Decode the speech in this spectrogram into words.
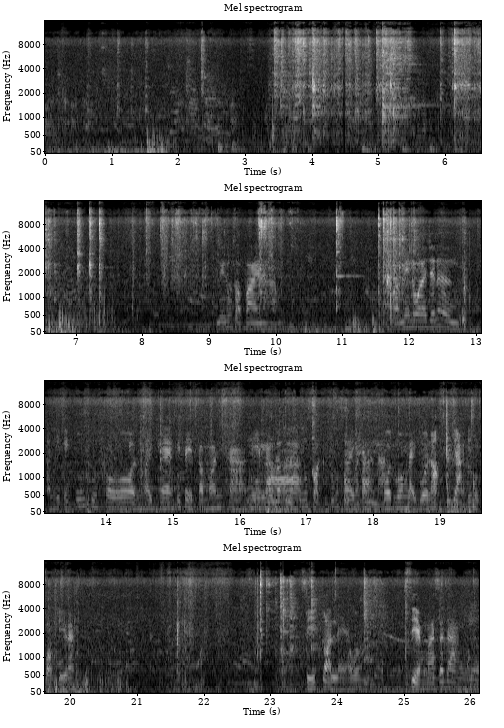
ร้อยค่ะเมนูต่อไปนะครับกับเมนูอะไรเจ๊หนึ่งอันนี้เป็นกุ้งทูโทนหอยแครงพิเศษแซลมอนค่ะนี่เราละก็คือกุ้งสดกับกุ้งสุกใช่นะเจ๊ค่ะหนึ่งนะโคตรม่วงไหลบัวเนาะทุกอย่างที่หนูบอกเจ๊นะ ซีดก่อนแล้ว เสียงมาซะดังเลย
